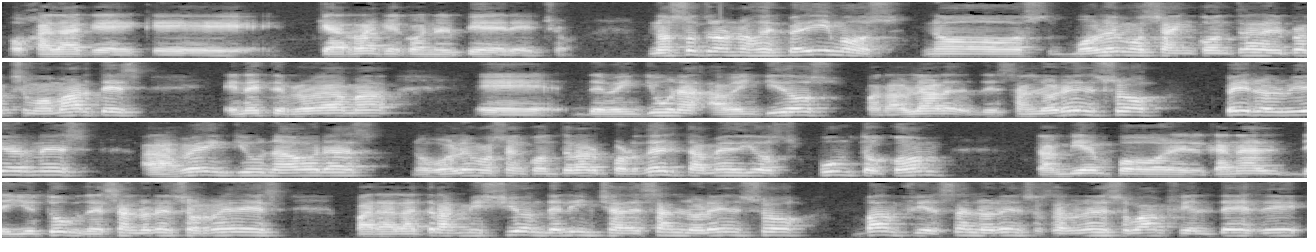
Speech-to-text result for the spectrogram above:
ojalá que, que, arranque con el pie derecho. Nosotros nos despedimos, nos volvemos a encontrar el próximo martes en este programa eh, de 21 a 22 para hablar de San Lorenzo, pero el viernes a las 21 horas nos volvemos a encontrar por deltamedios.com también por el canal de YouTube de San Lorenzo Redes para la transmisión del hincha de San Lorenzo, Banfield San Lorenzo, San Lorenzo Banfield desde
